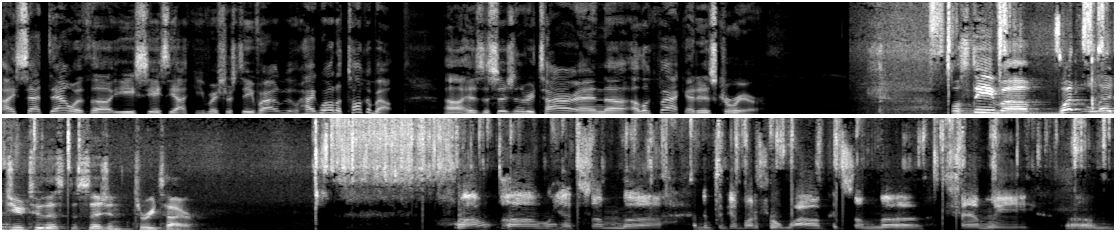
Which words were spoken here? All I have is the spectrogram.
I sat down with uh, ECAC Hockey Commissioner Steve Hagwell to talk about uh, his decision to retire and a look back at his career. Well, Steve, what led you to this decision to retire? Well, uh, we had some. Uh, I've been thinking about it for a while. I've had some uh, family um,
